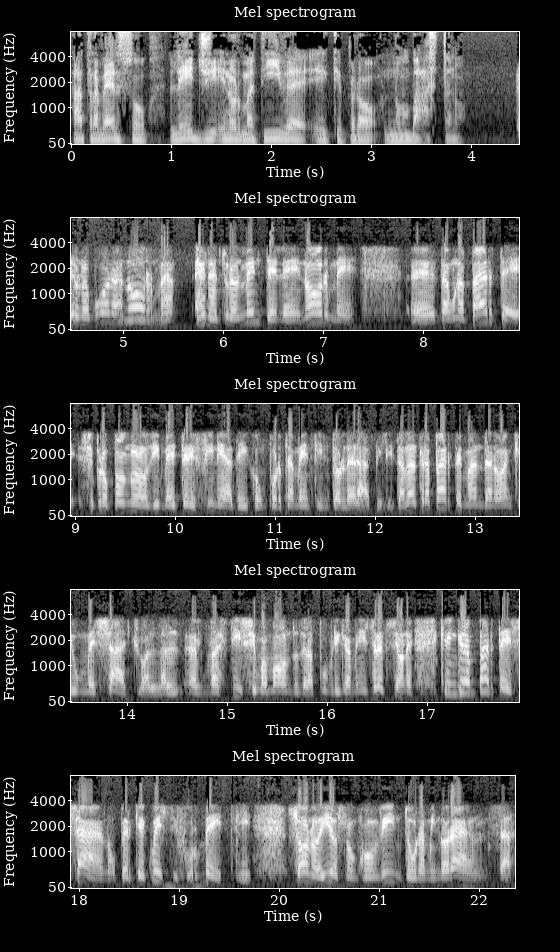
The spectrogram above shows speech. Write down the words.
attraverso leggi e normative e che però non bastano? Buona norma e naturalmente le norme eh, da una parte si propongono di mettere fine a dei comportamenti intollerabili, dall'altra parte mandano anche un messaggio al, al, vastissimo mondo della pubblica amministrazione che in gran parte è sano perché questi furbetti sono, io sono convinto, una minoranza,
